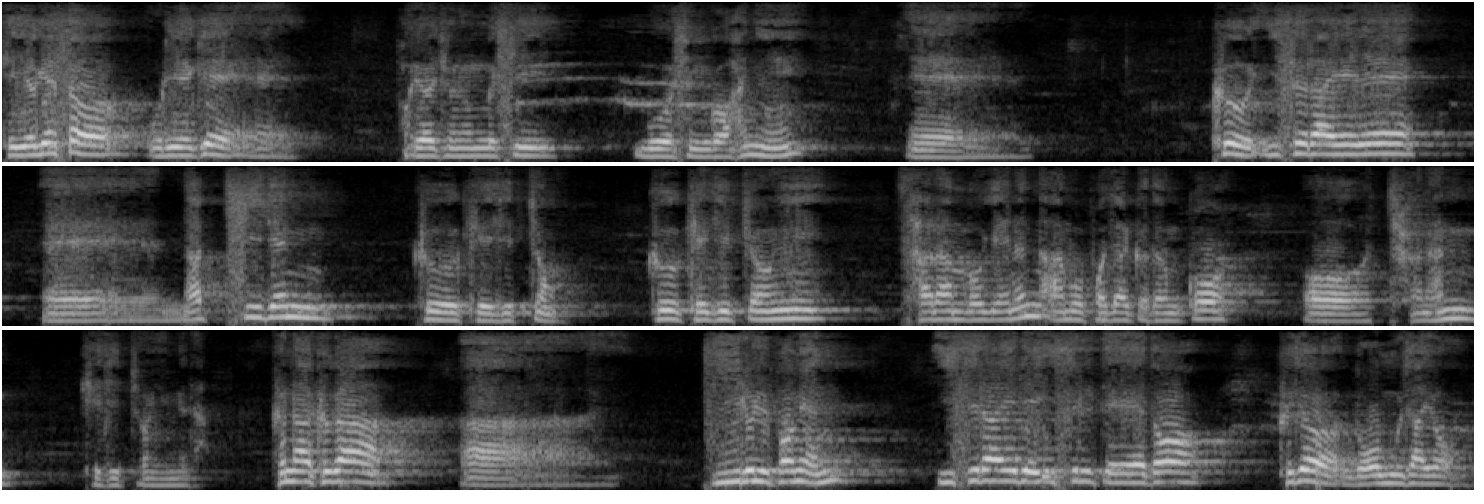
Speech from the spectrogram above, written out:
그 여기서 우리에게 보여주는 것이 무엇인고 하니 에, 그 이스라엘의 에, 납치된 그 계집종, 그 계집종이 사람 보기에는 아무 보잘것없고 어, 천한 계집종입니다. 그러나 그가 아, 뒤를 보면 이스라엘에 있을 때에도 그저 노무자요,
